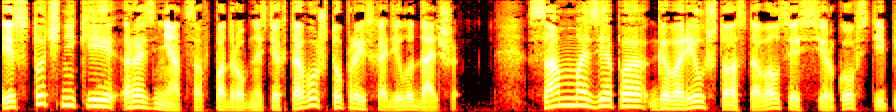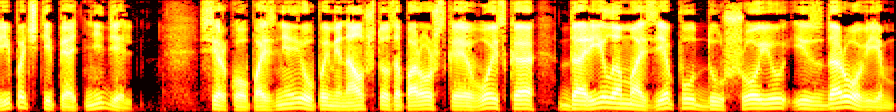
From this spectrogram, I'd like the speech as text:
Источники разнятся в подробностях того, что происходило дальше. Сам Мазепа говорил, что оставался с Серко в степи почти пять недель. Серко позднее упоминал, что запорожское войско дарило Мазепу душою и здоровьем,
